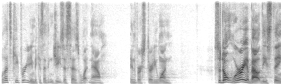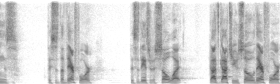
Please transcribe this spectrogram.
Well, let's keep reading because I think Jesus says, What now? in verse 31. So don't worry about these things. This is the therefore. This is the answer to so what. God's got you, so therefore,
